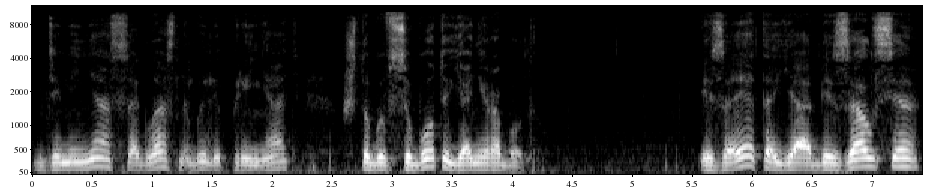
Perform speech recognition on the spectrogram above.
где меня согласны были принять, чтобы в субботу я не работал. И за это я обязался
